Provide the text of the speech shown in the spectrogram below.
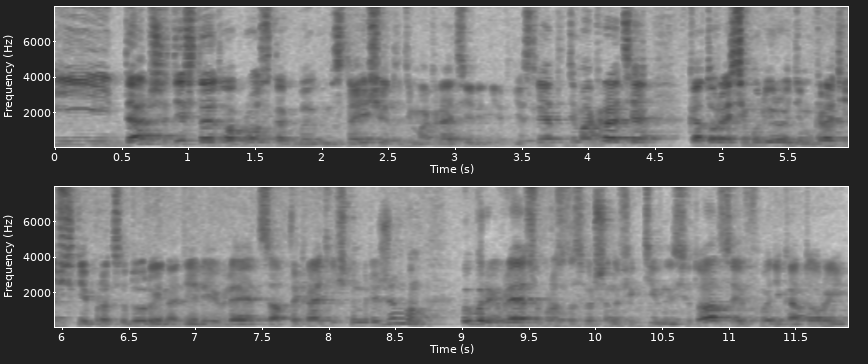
И дальше здесь встает вопрос, как бы настоящая это демократия или нет. Если это демократия, которая симулирует демократические процедуры и на деле является автократичным режимом, выборы являются просто совершенно фиктивной ситуацией, в ходе которой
